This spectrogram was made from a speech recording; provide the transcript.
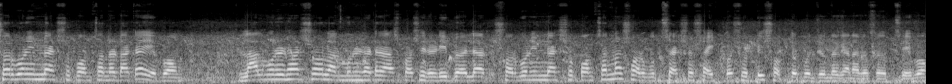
সর্বনিম্ন একশো পঞ্চান্ন টাকা এবং লালমনিরহাট সহ লালমনিরহাটের আশপাশে রেডি ব্রয়লার সর্বনিম্ন একশো পঞ্চান্ন, সর্বোচ্চ একশো ষাট, পঁয়ষট্টি, সত্তর পর্যন্ত কেনা বেচা হচ্ছে এবং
